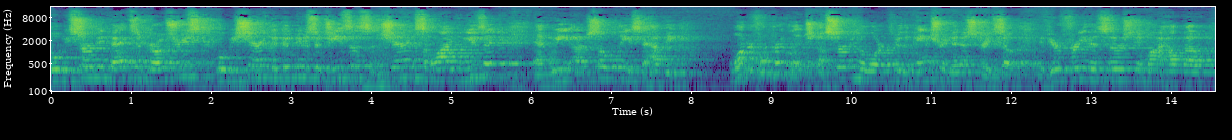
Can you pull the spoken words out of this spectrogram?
We'll be serving bags of groceries. We'll be sharing the good news of Jesus and sharing some live music. And we are so pleased to have the wonderful privilege of serving the Lord through the pantry ministry. So if you're free this Thursday and want to help out,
